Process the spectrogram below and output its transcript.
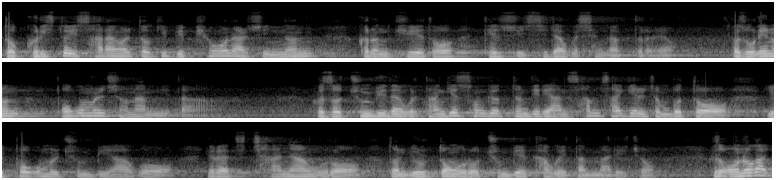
또 그리스도의 사랑을 더 깊이 표현할 수 있는 그런 기회도 될 수 있으리라고 생각 들어요. 그래서 우리는 복음을 전합니다. 그래서 준비된 우리 단기 선교팀들이 한 3, 4개월 전부터 이 복음을 준비하고 여러 가지 찬양으로 또는 율동으로 준비해 가고 있단 말이죠. 그래서 언어가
